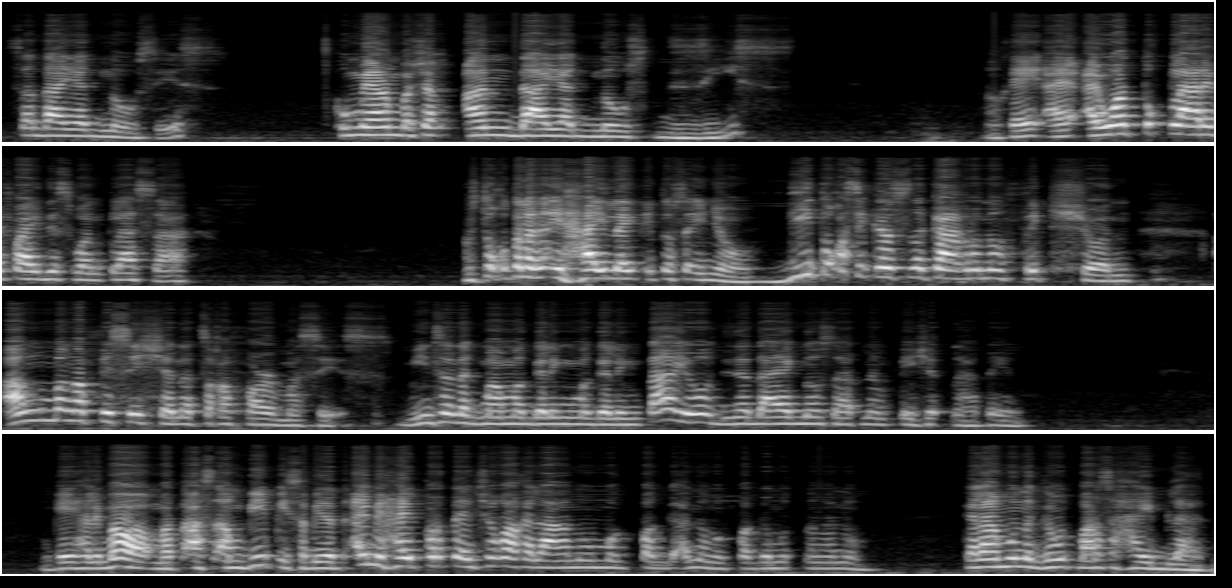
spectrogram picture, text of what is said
sa diagnosis. Kung meron ba siyang undiagnosed disease. Okay? I, I want to clarify this one class ha. Gusto ko talaga i-highlight ito sa inyo. Dito kasi kasi nagkakaroon ng friction ang mga physician at saka pharmacist. Minsan nagmamagaling-magaling tayo, dinadiagnose natin ng patient natin. Okay, halimbawa, mataas ang BP, sabi natin, ay, may hypertension ka, kailangan mo magpag, ano, magpagamot ng ano. Kailangan mo naggamot para sa high blood.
